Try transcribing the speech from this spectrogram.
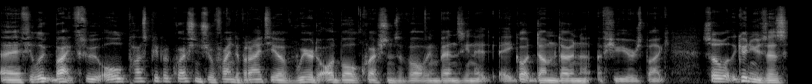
Uh, if you look back through old past paper questions, you'll find a variety of weird oddball questions involving benzene. It, it got dumbed down a few years back. So the good news is,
